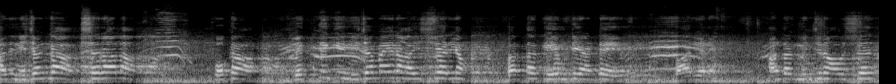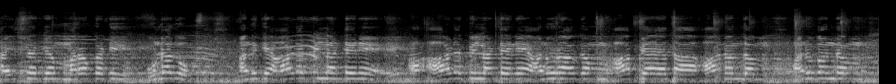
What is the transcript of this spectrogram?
అది నిజంగా అక్షరాల ఒక వ్యక్తికి నిజమైన ఐశ్వర్యం. భర్తకి ఏమిటి అంటే భార్యనే. అంతకు మించిన ఐశ్వర్యం మరొకటి ఉండదు. అందుకే ఆడపిల్ల అంటేనే ఆడపిల్ల అంటేనే అనురాగం ఆప్యాయత ఆనందం అనుబంధం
